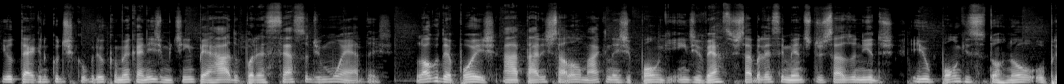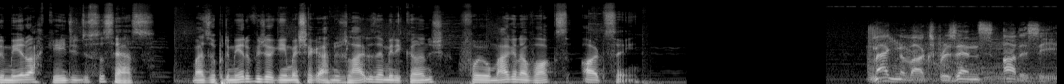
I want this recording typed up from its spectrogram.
e o técnico descobriu que o mecanismo tinha emperrado por excesso de moedas. Logo depois, a Atari instalou máquinas de Pong em diversos estabelecimentos dos Estados Unidos e o Pong se tornou o primeiro arcade de sucesso. Mas o primeiro videogame a chegar nos lares americanos foi o Magnavox Odyssey. Magnavox presents Odyssey,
